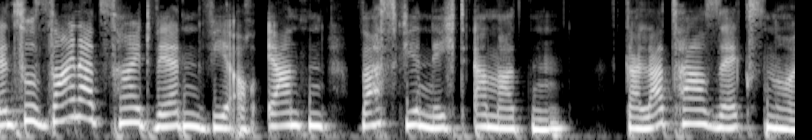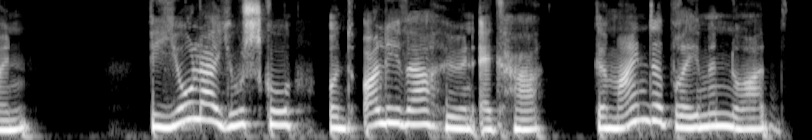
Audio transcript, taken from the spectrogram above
denn zu seiner Zeit werden wir auch ernten, was wir nicht ermatten. Galater 6,9 Viola Juschko und Oliver Höhenecker, Gemeinde Bremen Nord.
